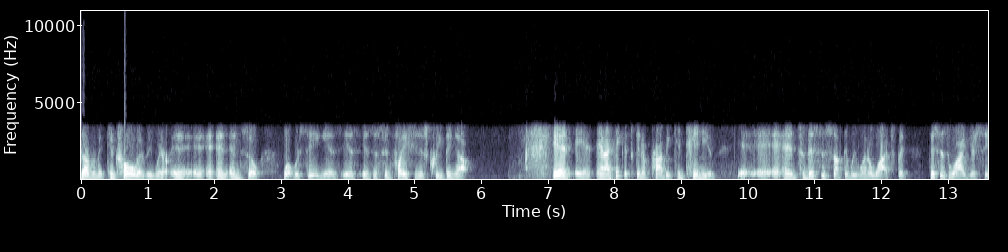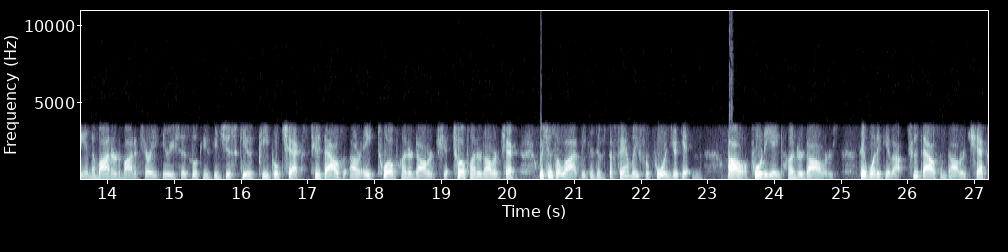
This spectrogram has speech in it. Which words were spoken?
government control everywhere, and, and, and so what we're seeing is is is this inflation is creeping up, and and, and I think it's going to probably continue, and so this is something we want to watch, but. This is why you're seeing the modern monetary theory says, look, you can just give people checks, two thousand or eight, twelve hundred dollar, twelve hundred dollar check, which is a lot because if it's a family for four, you're getting uh, $4,800. They want to give out $2,000 checks.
